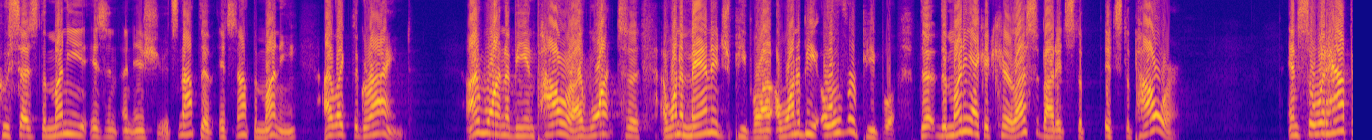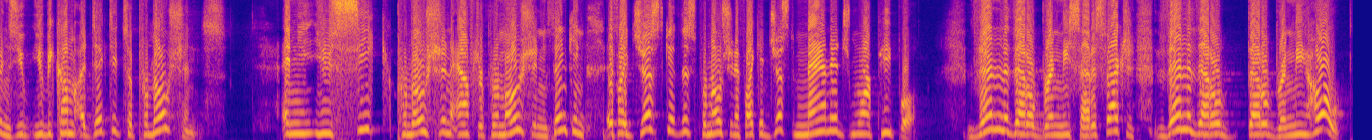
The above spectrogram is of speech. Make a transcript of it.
who says the money isn't an issue. It's not the. It's not the money. I like the grind. I want to be in power. I want to, I want to manage people. I, I want to be over people. The, the money I could care less about, it's the, it's the power. And so what happens? You, you become addicted to promotions. And you seek promotion after promotion, thinking, if I just get this promotion, if I could just manage more people, then that'll bring me satisfaction. Then that'll, that'll bring me hope.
